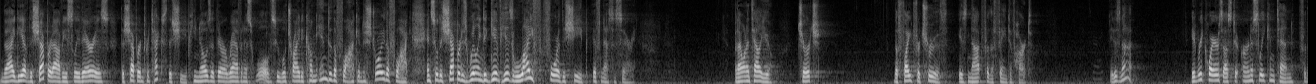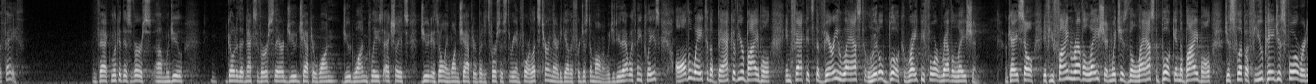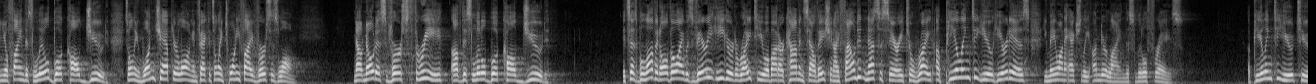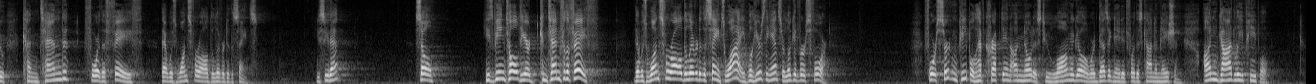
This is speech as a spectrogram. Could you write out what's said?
The idea of the shepherd, obviously, there is the shepherd protects the sheep. He knows that there are ravenous wolves who will try to come into the flock and destroy the flock. And so the shepherd is willing to give his life for the sheep if necessary. But I want to tell you, church, the fight for truth is not for the faint of heart. It is not. It requires us to earnestly contend for the faith. In fact, look at this verse. Um, would you go to the next verse there, Jude chapter 1. Jude 1, please. Actually, it's Jude, it's only one chapter, but it's verses 3 and 4. Let's turn there together for just a moment. Would you do that with me, please? All the way to the back of your Bible. In fact, it's the very last little book right before Revelation. Okay, so if you find Revelation, which is the last book in the Bible, just flip a few pages forward and you'll find this little book called Jude. It's only one chapter long. In fact, it's only 25 verses long. Now, notice verse 3 of this little book called Jude. It says, Beloved, although I was very eager to write to you about our common salvation, I found it necessary to write appealing to you. Here it is. You may want to actually underline this little phrase appealing to you to contend for the faith that was once for all delivered to the saints. You see that? So, he's being told here contend for the faith that was once for all delivered to the saints. Why? Well, here's the answer. Look at verse 4. For certain people have crept in unnoticed who long ago were designated for this condemnation. Ungodly people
